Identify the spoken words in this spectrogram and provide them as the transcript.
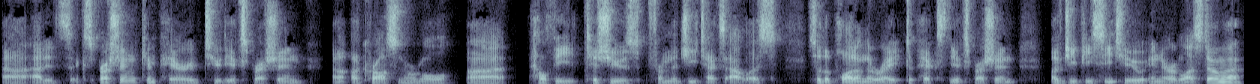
uh, at its expression compared to the expression uh, across normal uh, healthy tissues from the GTEx atlas. So the plot on the right depicts the expression of GPC2 in neuroblastoma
